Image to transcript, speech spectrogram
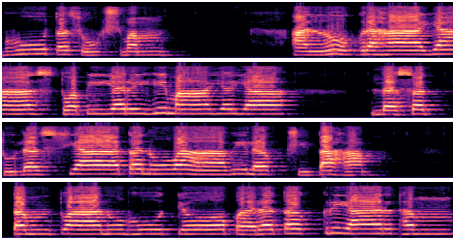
भूतसूक्ष्मम्। अनुग्रहायास्त्वपि यर्हि मायया लसत्तुलस्यातनुवा विलक्षितः तम् त्वानुभूत्योपरतक्रियार्थम्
